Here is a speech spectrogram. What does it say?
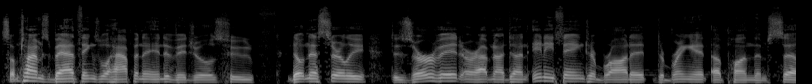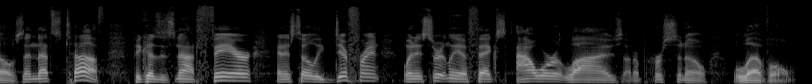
Sometimes bad things will happen to individuals who don't necessarily deserve it or have not done anything to brought it to bring it upon themselves. And that's tough because it's not fair and it's totally different when it certainly affects our lives on a personal level.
